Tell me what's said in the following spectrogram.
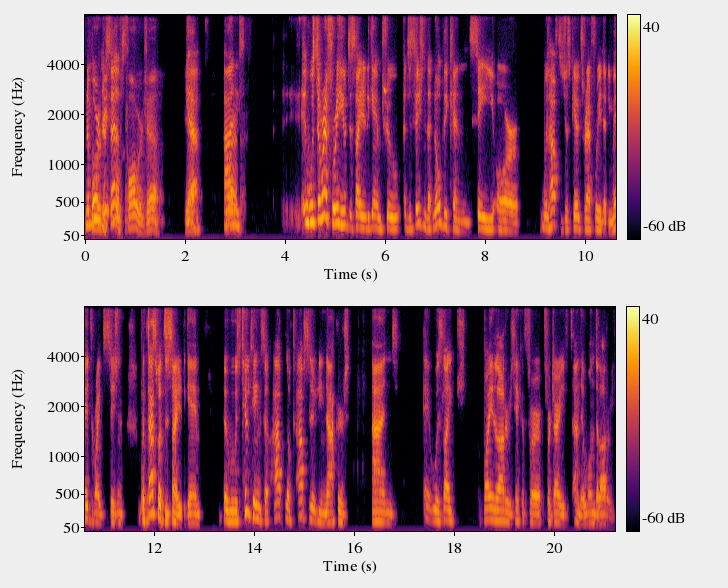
No more than themselves. forward, yeah. Yeah. Were. And it was the referee who decided the game through a decision that nobody can see or we'll have to just give to the referee that he made the right decision. But that's what decided the game. It was two teams that looked absolutely knackered and it was like buying a lottery ticket for, for Derry and they won the lottery.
